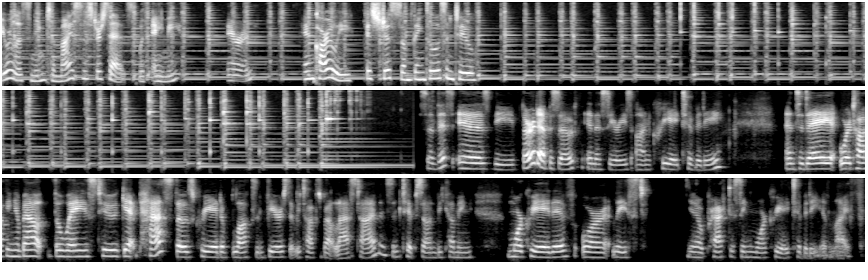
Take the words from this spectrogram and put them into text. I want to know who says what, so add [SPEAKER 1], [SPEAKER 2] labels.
[SPEAKER 1] You're listening to My Sister Says with Amy,
[SPEAKER 2] Erin,
[SPEAKER 3] and Carly. It's just something to listen to.
[SPEAKER 2] So, this is the third episode in a series on creativity. And today we're talking about the ways to get past those creative blocks and fears that we talked about last time, and some tips on becoming more creative or at least, you know, practicing more creativity in life.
